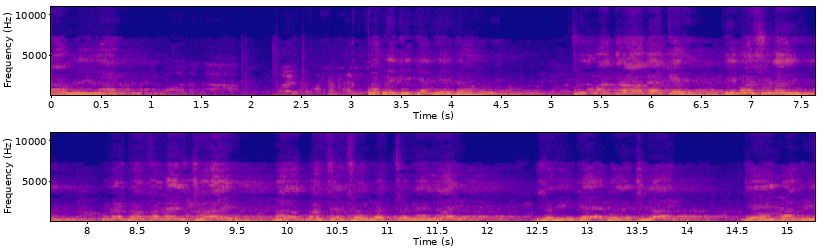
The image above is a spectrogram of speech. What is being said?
রামলীলার কমিটিকে দিয়ে দেওয়া হলো। শুধুমাত্র আবেগে ইমোশনালি কোনো ডকুমেন্ট ছাড়াই ভারতবর্ষের সর্বোচ্চ ন্যায়ালয় সেদিনকে বলেছিল যে এই বাবরি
